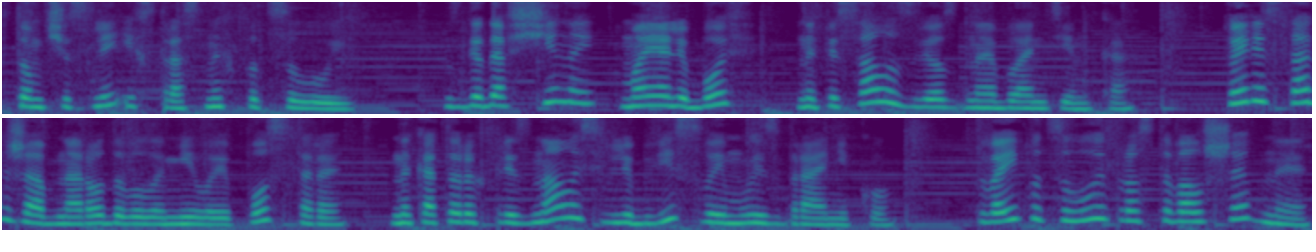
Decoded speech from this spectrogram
в том числе их страстных поцелуй. С годовщиной, моя любовь, написала звездная блондинка. Пэрис также обнародовала милые постеры, на которых призналась в любви своему избраннику. Твои поцелуи просто волшебные,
